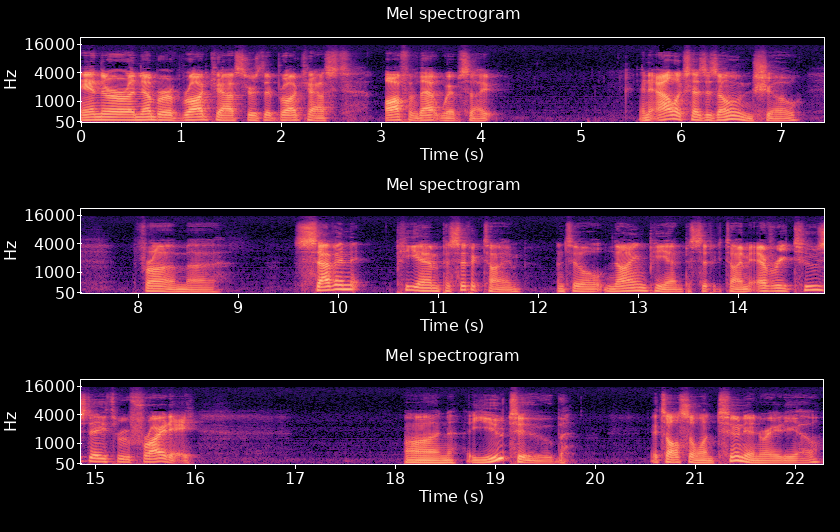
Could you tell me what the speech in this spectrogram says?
And there are a number of broadcasters that broadcast off of that website. And Alex has his own show from uh, 7 p.m. Pacific time until 9 p.m. Pacific time every Tuesday through Friday on YouTube. It's also on TuneIn Radio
